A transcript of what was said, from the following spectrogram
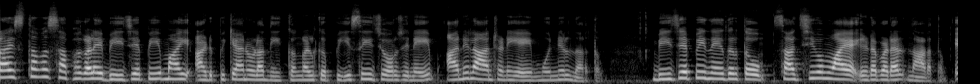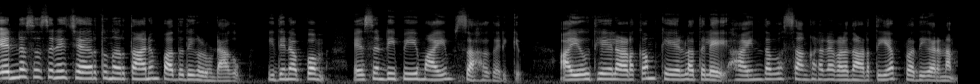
ക്രൈസ്തവ സഭകളെ ബി ജെ പിയുമായി അടുപ്പിക്കാനുള്ള നീക്കങ്ങൾക്ക് പി സി ജോർജിനെയും അനിൽ ആന്റണിയെയും മുന്നിൽ നിർത്തും. ബി ജെ പി നേതൃത്വവും സജീവമായ ഇടപെടൽ നടത്തും. എൻ എസ് എസിനെ ചേർത്ത് നിർത്താനും പദ്ധതികളുണ്ടാകും. ഇതിനൊപ്പം എസ് എൻ ഡി പിയുമായും സഹകരിക്കും. അയോധ്യയിലടക്കം കേരളത്തിലെ ഹൈന്ദവ സംഘടനകൾ നടത്തിയ പ്രതികരണം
